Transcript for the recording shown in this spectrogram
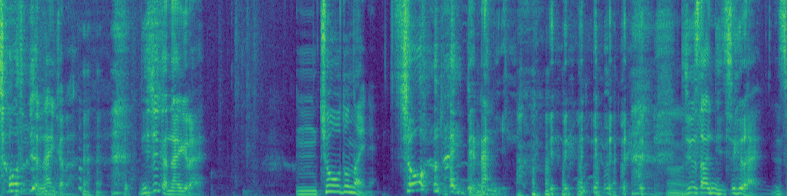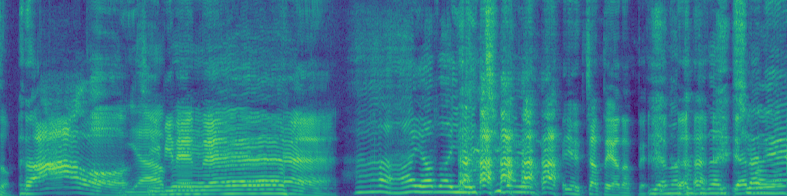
ちょうどじゃないから。2週間ないぐらい。うんちょうどないねちょうどないって何、13日ぐらい。そうああやべえああやだ今一番や。言っちゃったやだって。嫌な時だ一や。だ番やね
